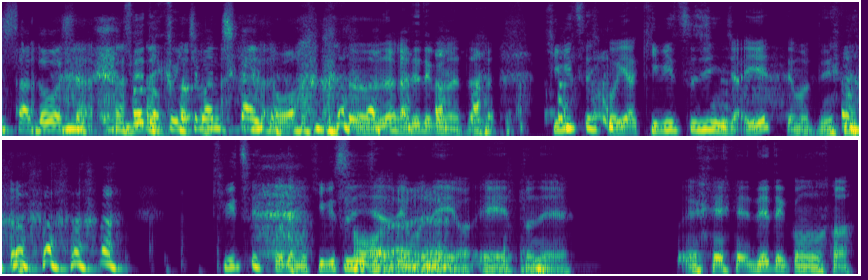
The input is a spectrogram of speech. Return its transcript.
した？どうした？佐藤君一番近いぞ。うんなんか出てこなかった？吉備津彦、いや、吉備津神社、え？って思って。吉備津彦でも吉備津神社でもねえよ。えーっとね。えー出てこんわ。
